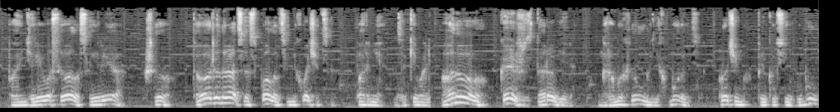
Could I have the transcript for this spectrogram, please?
– поинтересовался Илья. «Что, тоже драться с половцами хочется?» Парни закивали. «А ну, кэш, здоровье!» Громыхнул на них Муромец. Впрочем, прикусив губу,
